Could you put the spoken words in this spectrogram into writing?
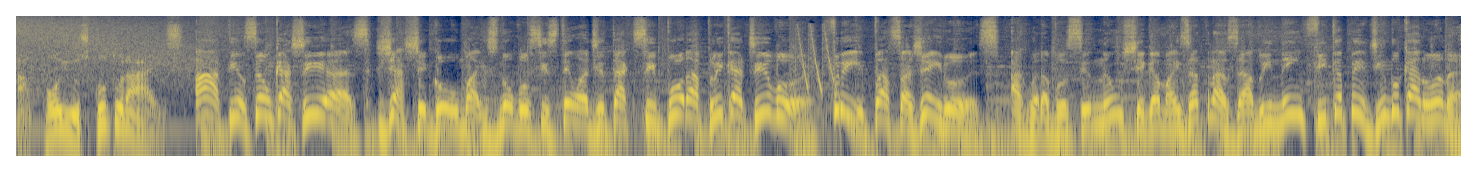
apoios culturais. Atenção Caxias! Já chegou o mais novo sistema de táxi por aplicativo. Free Passageiros. Agora você não chega mais atrasado e nem fica pedindo carona.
